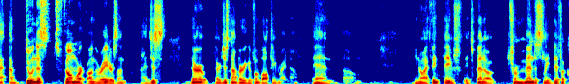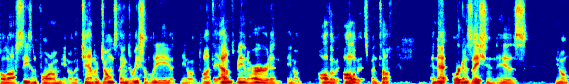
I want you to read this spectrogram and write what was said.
I, am doing this film work on the Raiders, and I just they're they're just not very good football team right now, and um, you know I think they've it's been a tremendously difficult off season for them. You know the Chandler Jones things recently, you know Davante Adams being hurt, and you know all it all of it's been tough, and that organization is you know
